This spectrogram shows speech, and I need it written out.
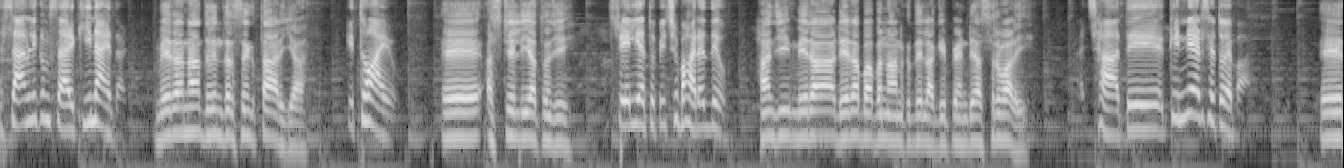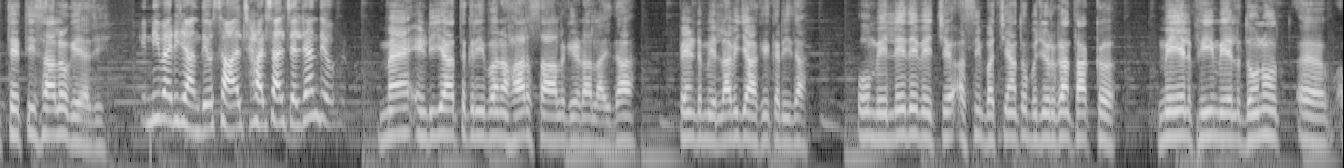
ਅਸਲਾਮ ਵਾਲੇਕੁਮ sir ਕੀ ਨਾਂ ਹੈ ਤੁਹਾਡਾ? ਮੇਰਾ ਨਾਮ ਦਵਿੰਦਰ ਸਿੰਘ ਧਾਰੀਆ। ਕਿੱਥੋਂ ਆਏ ਹੋ? ਇਹ ਆਸਟ੍ਰੇਲੀਆ ਤੋਂ ਜੀ। ਆਸਟ੍ਰੇਲੀਆ ਤੋਂ ਪਿੱਛੇ ਭਾਰਤ ਦੇ ਹੋ? ਹਾਂਜੀ ਮੇਰਾ ਡੇਰਾ ਬਾਬਾ ਨਾਨਕ ਦੇ ਲਾਗੇ ਪਿੰਡ ਆ ਸਰਵਾਲੀ ਅੱਛਾ ਤੇ ਕਿੰਨੇ ਅਰਸੇ ਤੋਂ ਹੈ ਬਾਹਰ? ਇਹ 33 ਸਾਲ ਹੋ ਗਏ ਆ ਜੀ। ਕਿੰਨੀ ਵਾਰੀ ਜਾਂਦੇ ਹੋ? ਸਾਲ ਹਰ ਸਾਲ ਚਲ ਜਾਂਦੇ ਹੋ ਮੈਂ ਇੰਡੀਆ ਤਕਰੀਬਨ ਹਰ ਸਾਲ ਗੇੜਾ ਲਾਈਦਾ ਪਿੰਡ ਮੇਲਾ ਵੀ ਜਾ ਕੇ ਕਰੀਦਾ। ਉਹ ਮੇਲੇ ਦੇ ਵਿੱਚ ਅਸੀਂ ਬੱਚਿਆਂ ਤੋਂ ਬਜ਼ੁਰਗਾਂ ਤੱਕ ਮੇਲ ਫੀਮੇਲ ਦੋਨੋਂ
